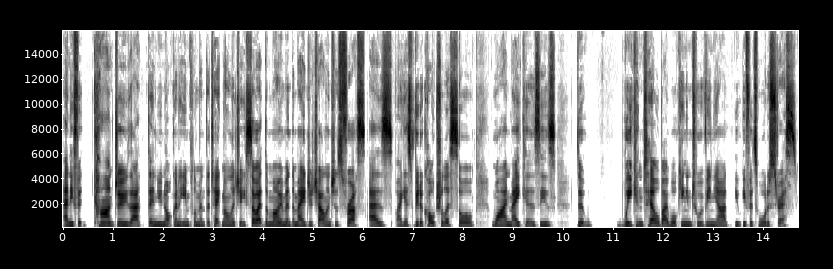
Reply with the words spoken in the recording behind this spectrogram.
And if it can't do that, then you're not going to implement the technology. So at the moment, the major challenges for us as, I guess, viticulturalists or winemakers is that we can tell by walking into a vineyard if it's water stressed.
